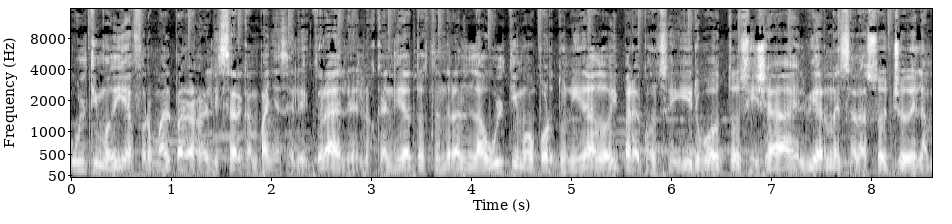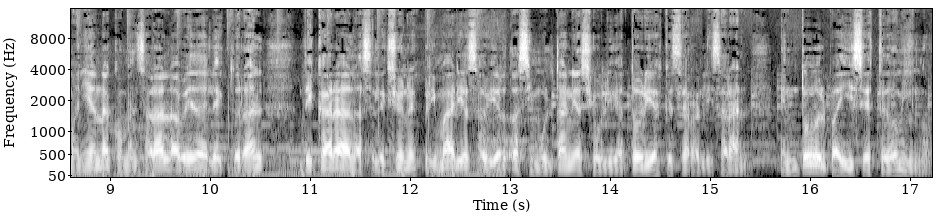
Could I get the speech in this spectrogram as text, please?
Último día formal para realizar campañas electorales. Los candidatos tendrán la última oportunidad hoy para conseguir votos y ya el viernes a las 8 de la mañana comenzará la veda electoral de cara a las elecciones primarias abiertas, simultáneas y obligatorias que se realizarán en todo el país este domingo.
